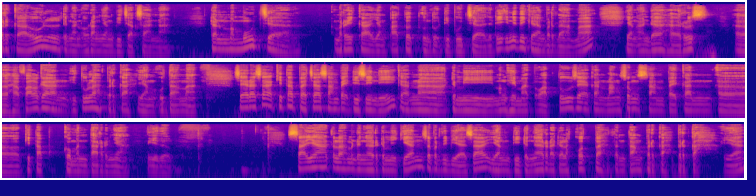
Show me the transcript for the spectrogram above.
bergaul dengan orang yang bijaksana dan memuja mereka yang patut untuk dipuja. Jadi ini tiga yang pertama yang Anda harus uh, hafalkan. Itulah berkah yang utama. Saya rasa kita baca sampai di sini karena demi menghemat waktu saya akan langsung sampaikan uh, kitab komentarnya gitu. Saya telah mendengar demikian seperti biasa yang didengar adalah khotbah tentang berkah-berkah ya.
